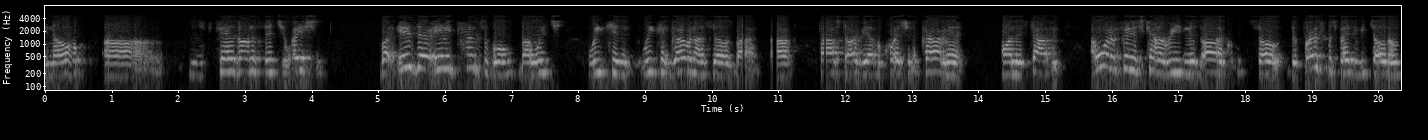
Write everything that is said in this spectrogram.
You know, uh, it depends on the situation. But is there any principle by which we can we can govern ourselves by? Uh, five star, if you have a question or comment on this topic. I want to finish kind of reading this article. So the first perspective he told them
